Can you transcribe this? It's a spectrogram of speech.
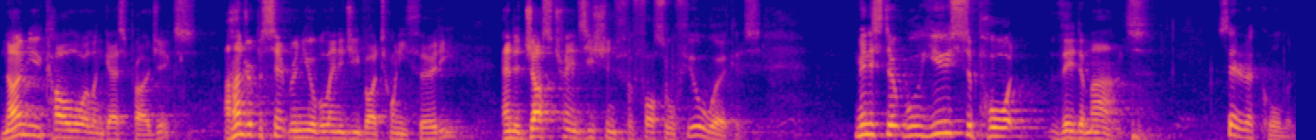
No new coal, oil and gas projects, 100 per cent renewable energy by 2030 and a just transition for fossil fuel workers. Minister, will you support their demands? Senator Cormann.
